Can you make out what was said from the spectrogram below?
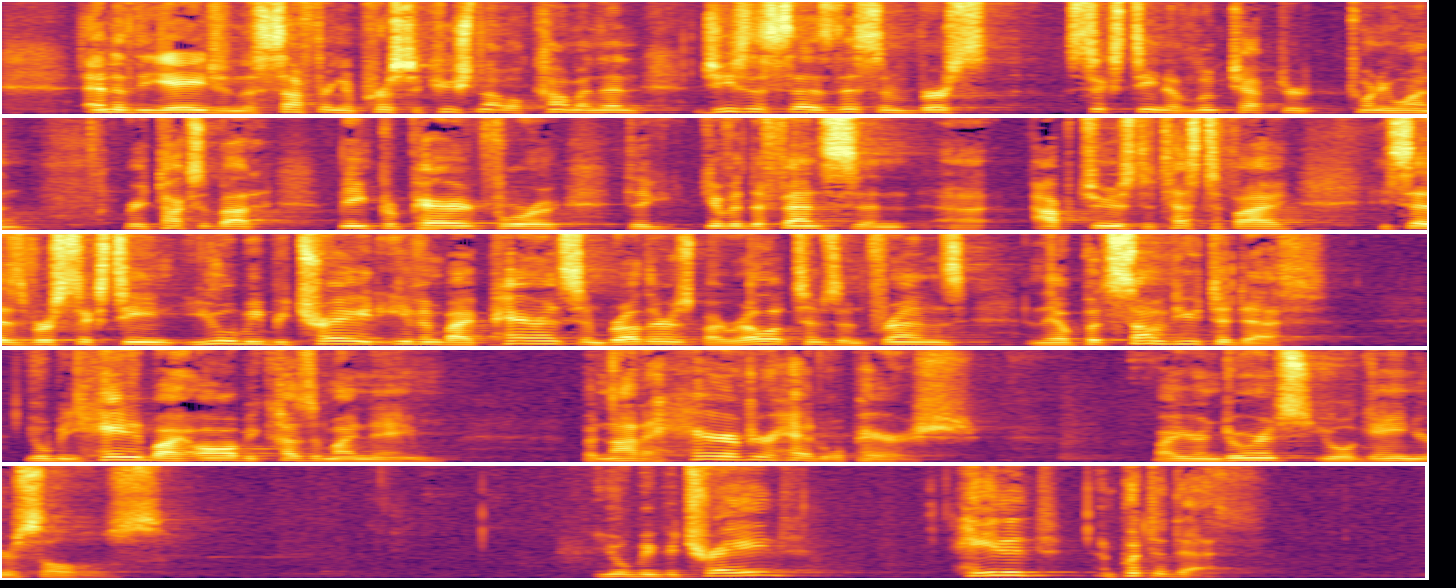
end of the age and the suffering and persecution that will come. And then Jesus says this in verse 16 of Luke chapter 21, where he talks about being prepared for to give a defense and uh, opportunities to testify. He says, verse 16, You will be betrayed even by parents and brothers, by relatives and friends, and they'll put some of you to death. You'll be hated by all because of my name, but not a hair of your head will perish. By your endurance, you will gain your souls. You'll be betrayed, hated, and put to death.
